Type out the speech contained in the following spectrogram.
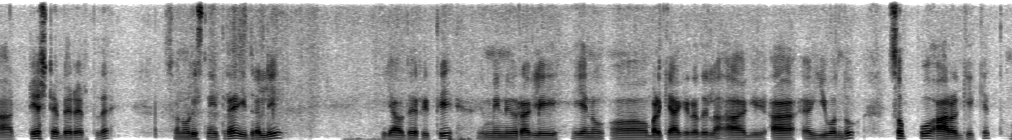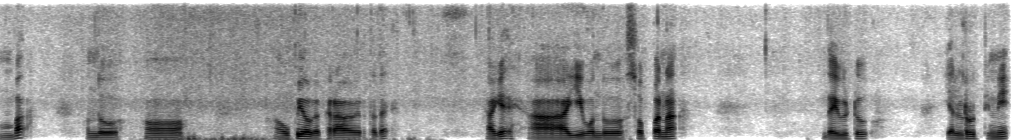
ಆ ಟೇಸ್ಟೇ ಬೇರೆ ಇರ್ತದೆ. ಸೊ ನೋಡಿ ಸ್ನೇಹಿತರೆ, ಇದರಲ್ಲಿ ಯಾವುದೇ ರೀತಿ ಮೆನ್ಯೂರ್ ಆಗಲಿ ಏನು ಬಳಕೆ ಆಗಿರೋದಿಲ್ಲ. ಹಾಗೆ, ಆ, ಈ ಒಂದು ಸೊಪ್ಪು ಆರೋಗ್ಯಕ್ಕೆ ತುಂಬ ಒಂದು ಉಪಯೋಗಕರವಾಗಿರ್ತದೆ. ಹಾಗೆ ಈ ಒಂದು ಸೊಪ್ಪನ್ನು ದಯವಿಟ್ಟು ಎಲ್ಲರೂ ತಿನ್ನಿ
